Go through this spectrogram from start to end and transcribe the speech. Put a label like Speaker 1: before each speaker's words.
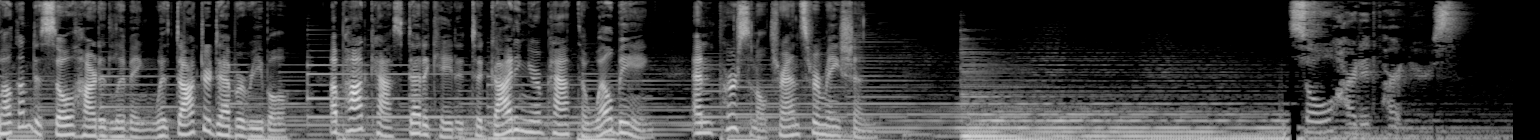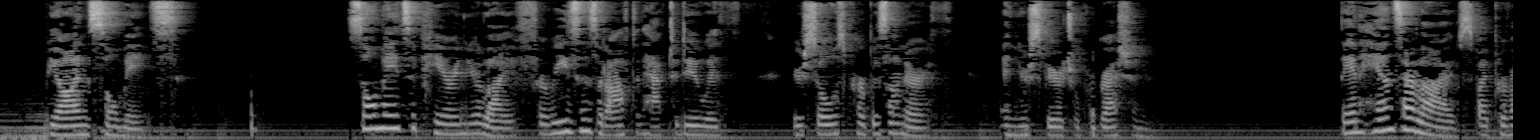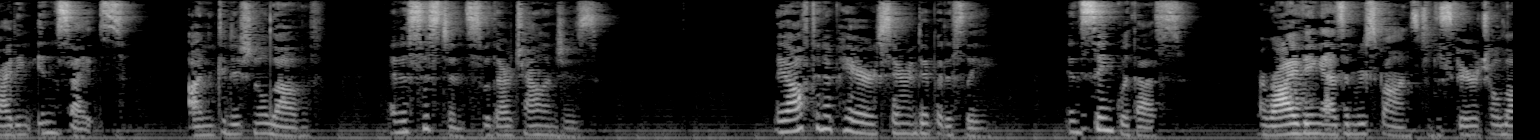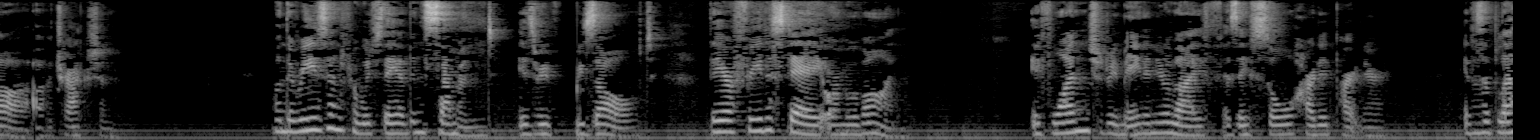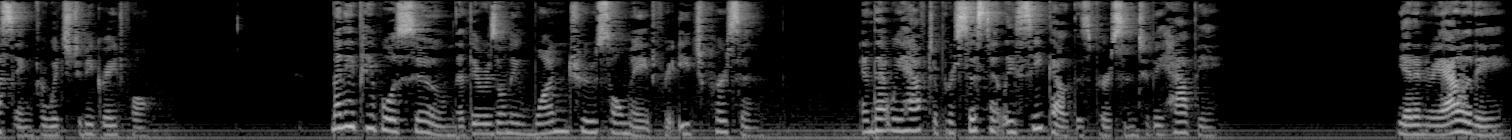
Speaker 1: Welcome to Soul Hearted Living with Dr. Deborah Riebel, a podcast dedicated to guiding your path to well being and personal transformation.
Speaker 2: Soul Hearted Partners Beyond Soulmates. Soulmates appear in your life for reasons that often have to do with your soul's purpose on earth and your spiritual progression. They enhance our lives by providing insights, unconditional love, and assistance with our challenges. They often appear serendipitously, in sync with us, arriving as in response to the spiritual law of attraction. When the reason for which they have been summoned is re- resolved, they are free to stay or move on if one should remain in your life as a soul hearted partner, it is a blessing for which to be grateful. Many people assume that there is only one true soulmate for each person, and that we have to persistently seek out this person to be happy. Yet in reality,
